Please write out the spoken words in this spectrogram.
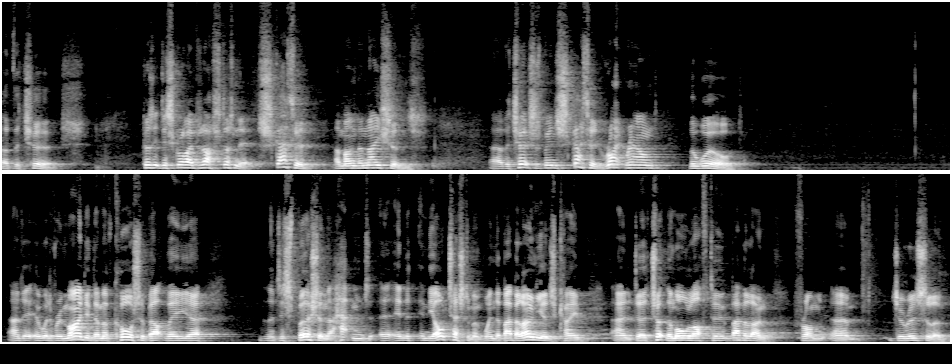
of the church. Because it describes us, doesn't it? Scattered among the nations. Uh, the church has been scattered right round the world. And it, it would have reminded them, of course, about the, uh, the dispersion that happened uh, in the, in the Old Testament when the Babylonians came and uh, took them all off to Babylon from um, Jerusalem.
